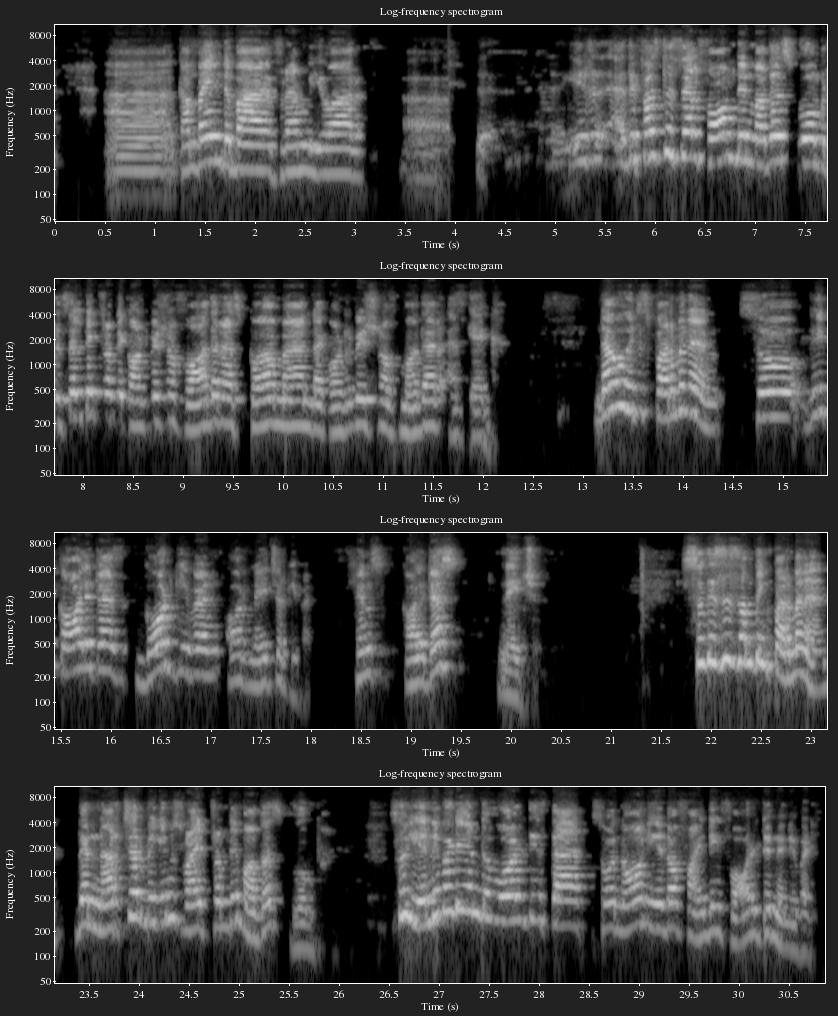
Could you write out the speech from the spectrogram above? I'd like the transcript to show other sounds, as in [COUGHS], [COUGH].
uh, combined by from your uh, it, the first cell formed in mother's womb resulting from the contribution of father as sperm and the contribution of mother as egg. Now it is permanent, so we call it as God given or nature given. Hence, call it as nature. So this is something permanent. Then nurture begins right from the mother's womb. So anybody in the world is that, so no need of finding fault in anybody.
